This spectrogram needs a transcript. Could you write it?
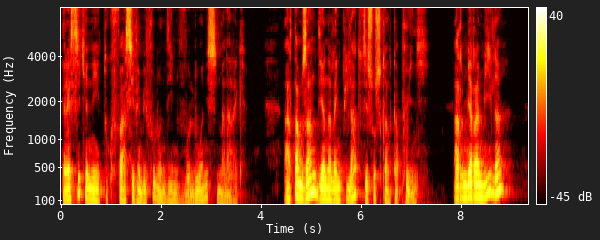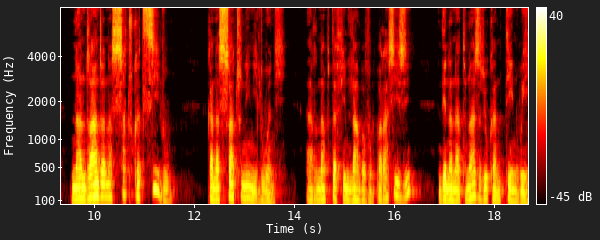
dia raisintsika ny toko faha sivy ambin'ny folo andininy voalohany sy ny manaraka. Ary tamin'izany dia nalain'i Pilato Jesosy ka nokapohiny. Ary ny miaramila nandrandrana satroka tsilo ka nasatrony ny lohany, ary nampitafiany lamba volomparasy izy, dia nanatona azy ireo ka niteny hoe,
